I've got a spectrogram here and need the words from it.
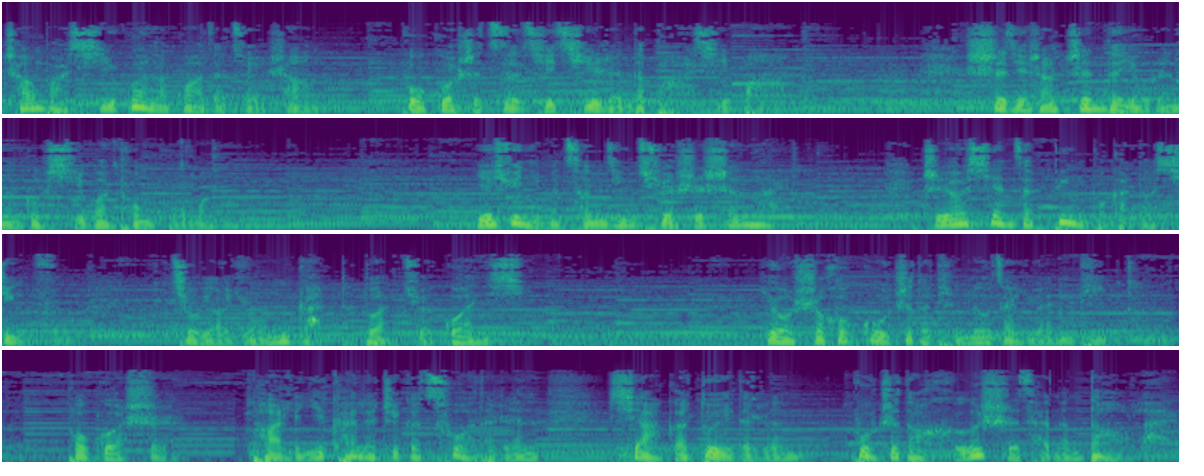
常把习惯了挂在嘴上，不过是自欺欺人的把戏罢了。世界上真的有人能够习惯痛苦吗？也许你们曾经确实深爱。”只要现在并不感到幸福，就要勇敢的断绝关系。有时候固执的停留在原地，不过是怕离开了这个错的人，下个对的人不知道何时才能到来。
